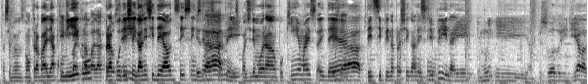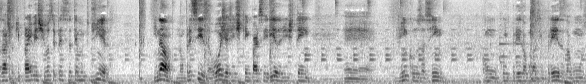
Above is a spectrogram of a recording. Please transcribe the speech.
Então vocês vão trabalhar comigo trabalhar com pra você poder chegar nesse ideal de 600 reais Exato, por mês. e- Pode demorar um pouquinho, mas a ideia é Exato. ter disciplina pra chegar nesse... disciplina. E, e, e as pessoas hoje em dia, elas acham que pra investir você precisa ter muito dinheiro. E não, não precisa. Hoje a gente tem parcerias, a gente tem é, vínculos assim com, com empresas, algumas empresas, alguns,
